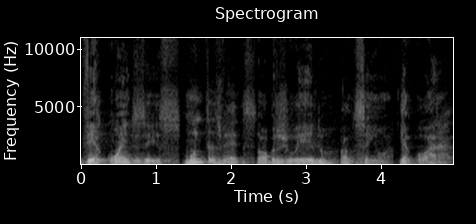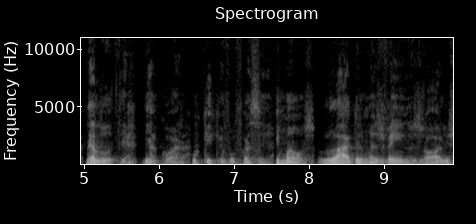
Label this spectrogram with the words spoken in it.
vergonha dizer isso. Muitas vezes, dobro o joelho, falo, Senhor, e agora? Né, Luther? E agora? O que, que eu vou fazer? Irmãos, lágrimas vêm nos olhos.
